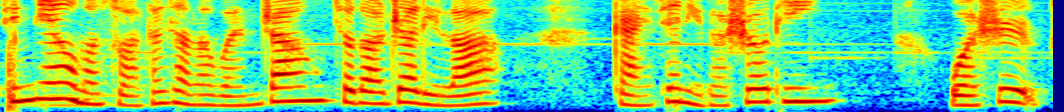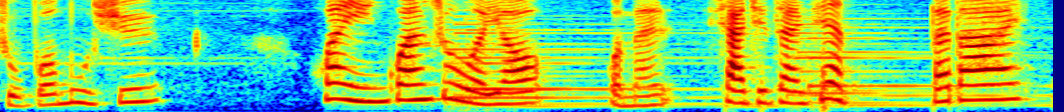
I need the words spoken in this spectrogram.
今天我们所分享的文章就到这里了，感谢你的收听，我是主播木须，欢迎关注我哟，我们下期再见，拜拜。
